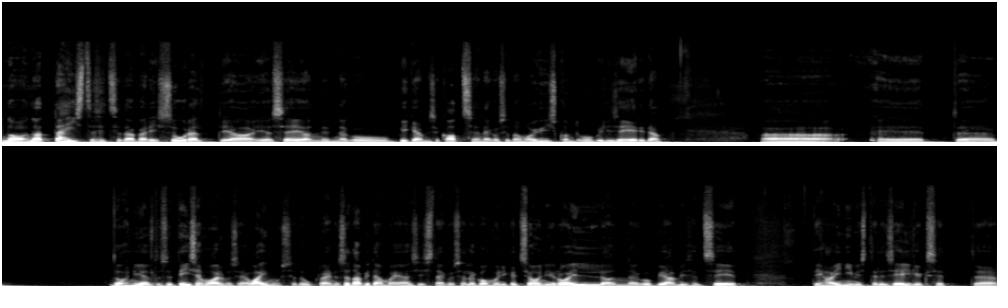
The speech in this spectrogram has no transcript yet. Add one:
no nad tähistasid seda päris suurelt ja, ja see on nüüd nagu pigem see katse nagu seda oma ühiskonda mobiliseerida äh,. Et äh, noh, nii-öelda see teise maailmasõja vaimus seda Ukraina sõda pidama ja siis nagu selle kommunikatsiooni roll on nagu peamiselt see, et teha inimestele selgeks, et äh,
